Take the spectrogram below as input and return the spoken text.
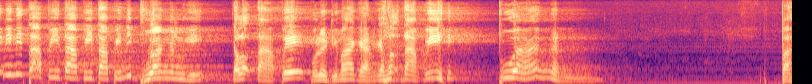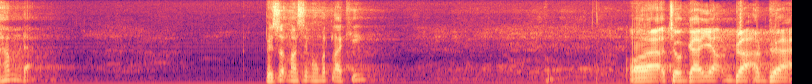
ini nih tapi tapi tapi ini buangan ki. Kalau tapi boleh dimakan, kalau tapi buangan. Paham enggak? Besok masih mumet lagi? Oh, aja gaya ndak ndak.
